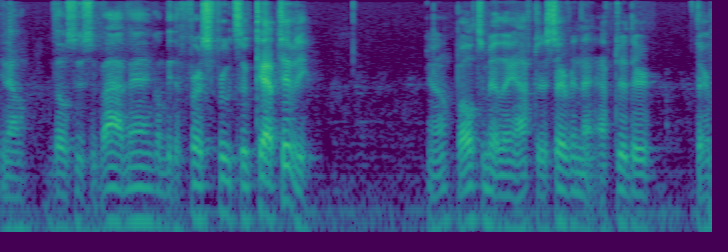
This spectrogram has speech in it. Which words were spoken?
you know, those who survive, man, going to be the first fruits of captivity. You know, but ultimately after serving that, after their their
